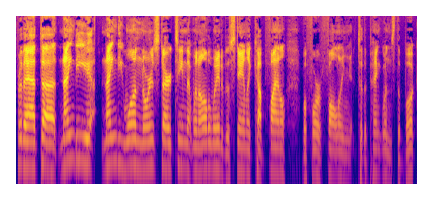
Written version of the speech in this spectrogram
for that uh, 90 91 North Star team that went all the way to the Stanley Cup final before falling to the Penguins. The book,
